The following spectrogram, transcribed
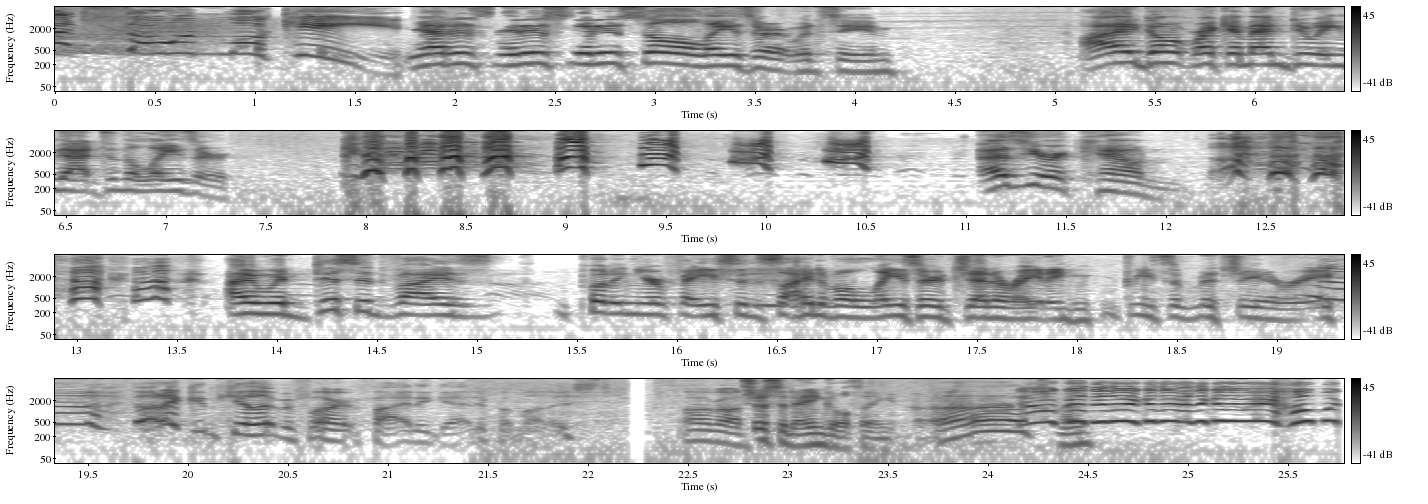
That's so unlucky. Yeah, it is. It is. It is still a laser. It would seem. I don't recommend doing that to the laser. As your accountant, I would disadvise putting your face inside of a laser generating piece of machinery. I thought I could kill it before it fired again. If I'm honest. Oh god. It's just an angle thing. Uh, no, go the other way. Go the other way. Go the other way. Oh my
